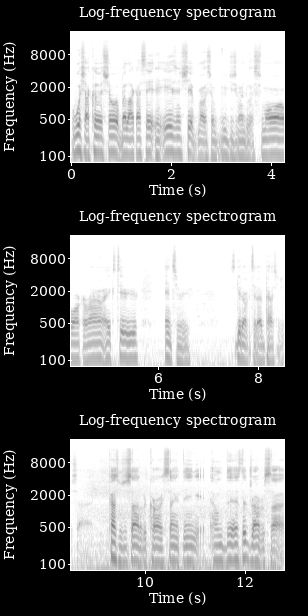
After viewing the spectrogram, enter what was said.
I wish I could show it, but like I said, it is in ship mode. So we're just gonna do a small walk around, exterior, interior. Let's get over to that passenger side. Passenger side of the car, same thing. On there's the driver's side.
